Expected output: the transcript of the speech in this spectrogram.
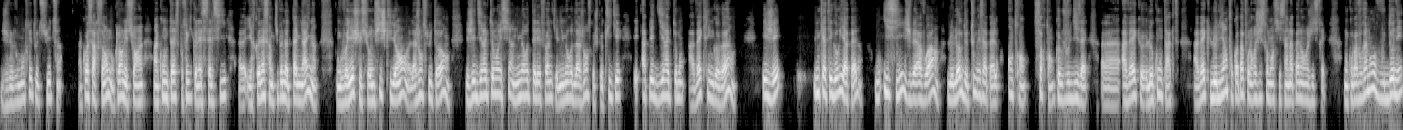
Je vais vous montrer tout de suite à quoi ça ressemble. Donc là, on est sur un, compte test. Pour ceux qui connaissent celle-ci, ils reconnaissent un petit peu notre timeline. Donc, vous voyez, je suis sur une fiche client, l'agence Luthor. J'ai directement ici un numéro de téléphone qui est le numéro de l'agence que je peux cliquer et appeler directement avec Ringover. Et j'ai une catégorie appel où ici, je vais avoir le log de tous mes appels, entrants, sortants, comme je vous le disais, euh, avec le contact, avec le lien, pourquoi pas pour l'enregistrement, si c'est un appel enregistré. Donc, on va vraiment vous donner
